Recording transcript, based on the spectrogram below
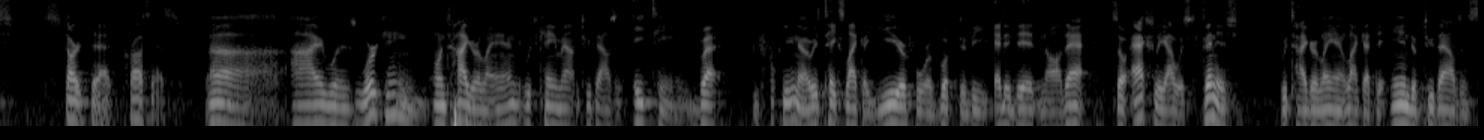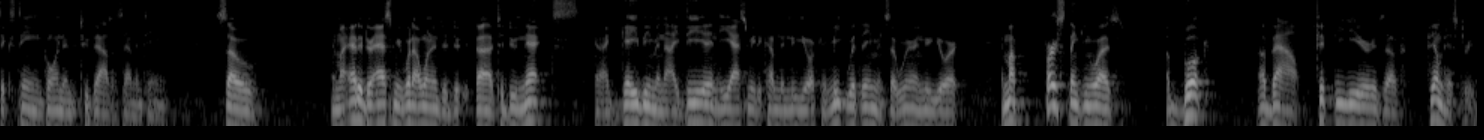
start that process? Uh, I was working on Tigerland, which came out in 2018, but before, you know, it takes like a year for a book to be edited and all that. So actually, I was finished with Tigerland like at the end of 2016, going into 2017. So, and my editor asked me what I wanted to do, uh, to do next, and I gave him an idea, and he asked me to come to New York and meet with him, and so we're in New York. And my first thinking was a book about 50 years of film history.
